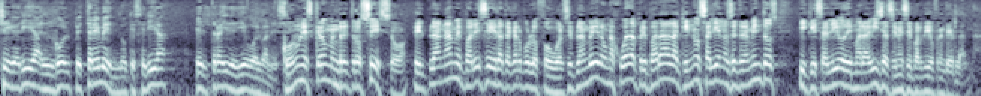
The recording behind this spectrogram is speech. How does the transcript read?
llegaría el golpe tremendo que sería el try de Diego Albanese. Con un scrum en retroceso. El plan A me parece era atacar por los forwards. El plan B era una jugada preparada que no salía en los entrenamientos y que salió de maravillas en ese partido frente a Irlanda.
